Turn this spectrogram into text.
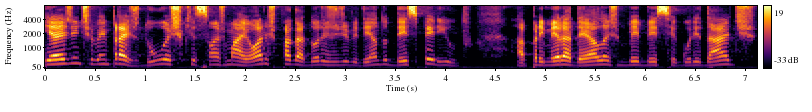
E aí a gente vem para as duas que são as maiores pagadoras de dividendo desse período. A primeira delas, BB Seguridade,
